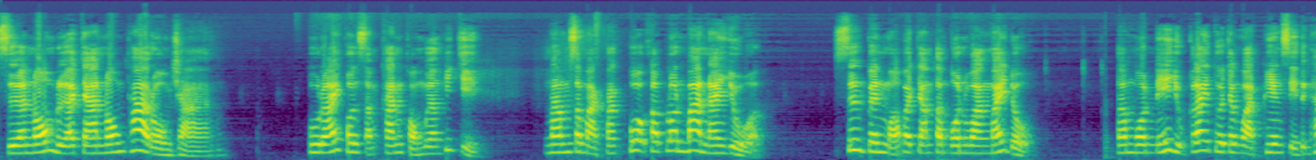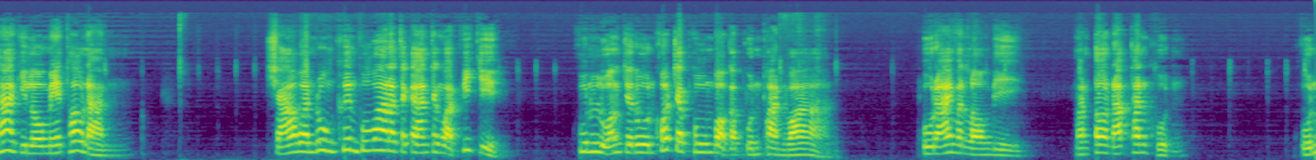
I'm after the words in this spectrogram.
เสือโน้มหรืออาจารย์โน้มท่าโรงช้าง ผู้ร้ายคนสำคัญของเมืองพิจิตรนำสมัครพรรคพวกเข้าปล้นบ้านนายหยวกซึ่งเป็นหมอประจำตำบลวังไม้โดก ตำบลนนี้อยู่ใกล้ตัวจังหวัดเพียง 4-5 กิโลเมตรเท่านั้น เช้าวันรุ่งขึ้นผู้ว่าราชการจังหวัดพิจิตร คุณหลวงจรูนคดจภูมิบอกกับขุนพันธ์ว่า ผู้ร้ายมันลองดี มันต้อนรับท่านขุน ขุน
